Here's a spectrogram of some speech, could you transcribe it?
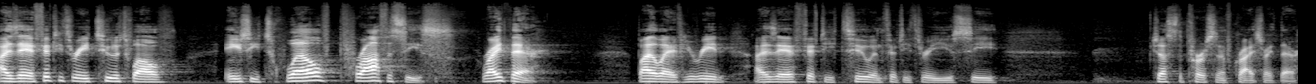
Isaiah 53, 2 to 12, and you see 12 prophecies right there. By the way, if you read Isaiah 52 and 53, you see just the person of Christ right there.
